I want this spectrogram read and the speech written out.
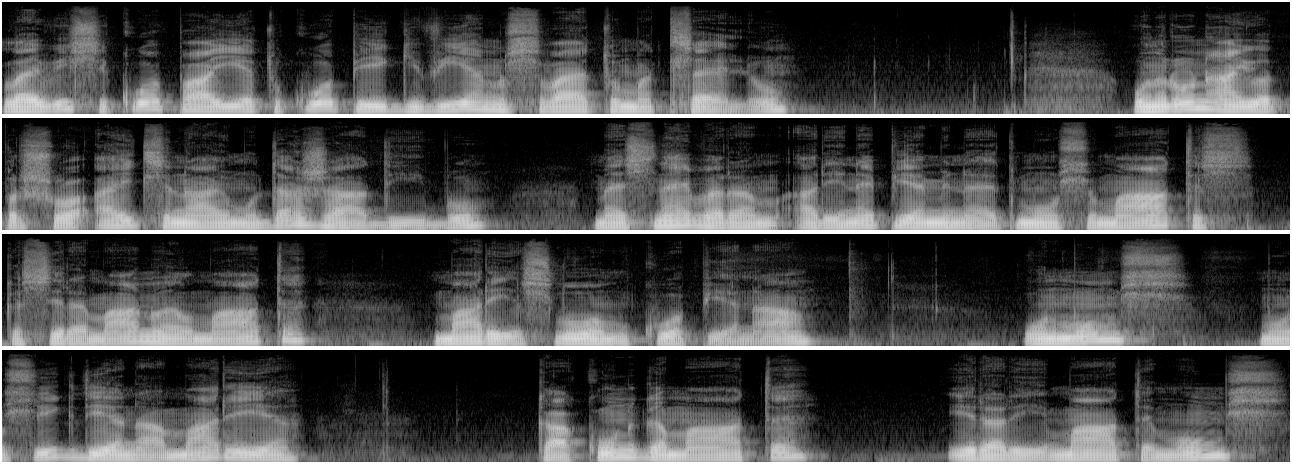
lai visi kopā ietu kopīgi vienu svētuma ceļu. Un runājot par šo aicinājumu dažādību, mēs nevaram arī nepieminēt mūsu mātes, kas ir Emanuela māte, Marijas lomu kopienā. Un mums, mūsu ikdienā, Marija, kā kunga māte, ir arī māte mums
